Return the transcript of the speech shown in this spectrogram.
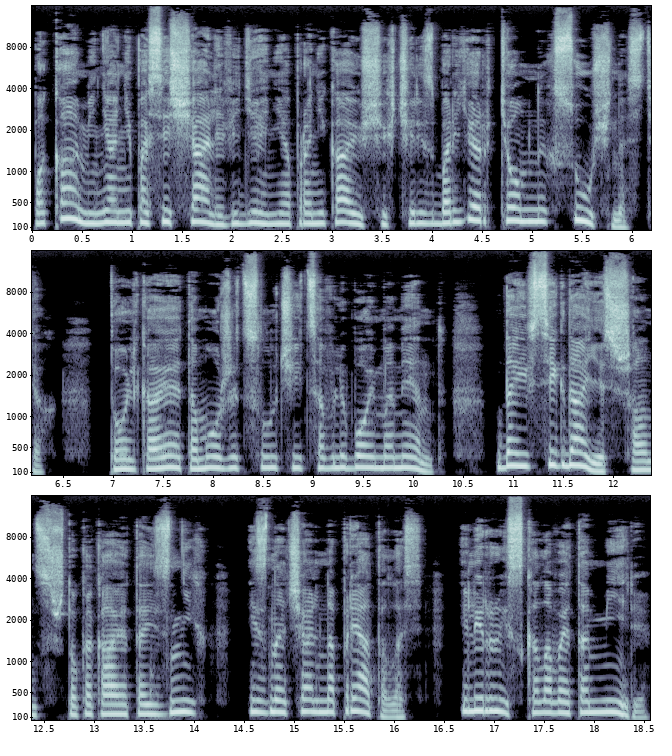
Пока меня не посещали видения проникающих через барьер темных сущностях, только это может случиться в любой момент, да и всегда есть шанс, что какая-то из них изначально пряталась или рыскала в этом мире.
